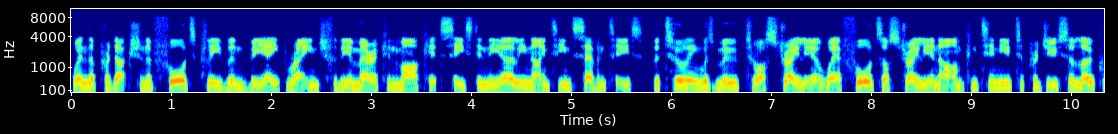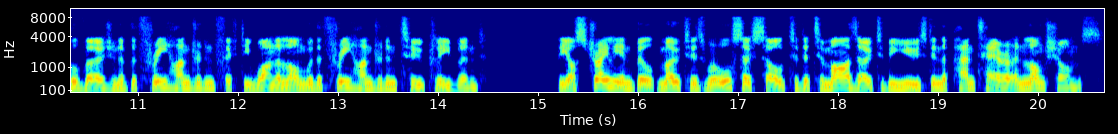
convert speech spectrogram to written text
When the production of Ford's Cleveland V8 range for the American market ceased in the early 1970s, the tooling was moved to Australia where Ford's Australian arm continued to produce a local version of the 351 along with a 302 Cleveland. The Australian-built motors were also sold to De Tomaso to be used in the Pantera and Longchamps.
